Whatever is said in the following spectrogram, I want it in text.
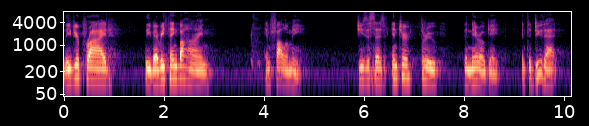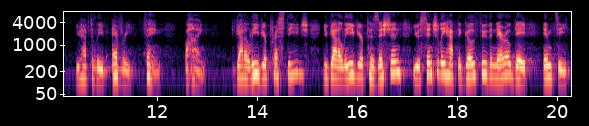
leave your pride, leave everything behind, and follow me. Jesus says, Enter through the narrow gate. And to do that, you have to leave everything behind. You've got to leave your prestige. You've got to leave your position. You essentially have to go through the narrow gate empty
